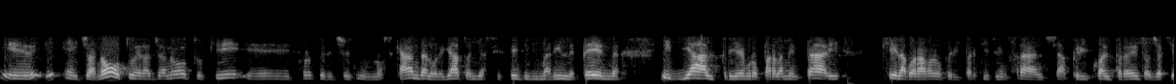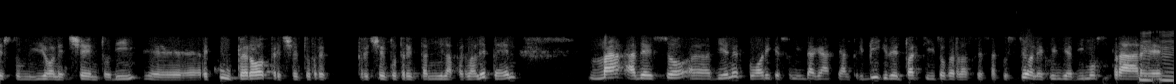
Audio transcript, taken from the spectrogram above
eh, è già noto, era già noto che eh, il fronte c'è uno scandalo legato agli assistenti di Marine Le Pen e di altri europarlamentari che lavoravano per il partito in Francia, per il quale il Parlamento ha già chiesto un milione e cento di eh, recupero, 330 mila per la Le Pen, ma adesso eh, viene fuori che sono indagati altri big del partito per la stessa questione, quindi a dimostrare... Mm, mm.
